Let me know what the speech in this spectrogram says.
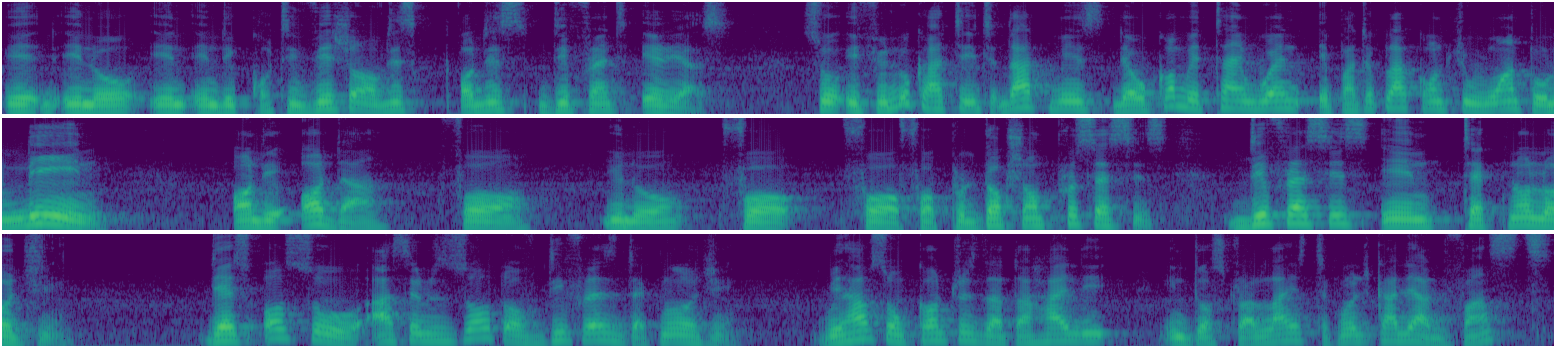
you know, in, in the cultivation of, this, of these different areas. So if you look at it, that means there will come a time when a particular country want to lean on the other for, you know, for, for, for production processes. Differences in technology. There's also, as a result of difference in technology, we have some countries that are highly industrialized, technologically advanced,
